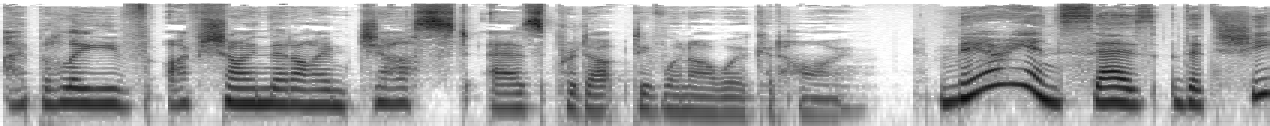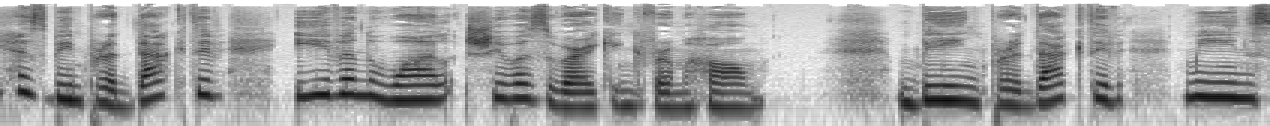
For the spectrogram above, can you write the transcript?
I believe I've shown that I'm just as productive when I work at home. Marianne says that she has been productive even while she was working from home. Being productive means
